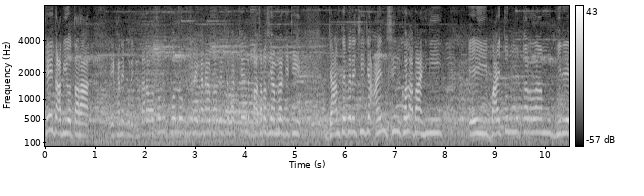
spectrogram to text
সেই দাবিও তারা এখানে করেছেন। তারা অসংখ্য লোকজন এখানে আপনারা দেখতে পাচ্ছেন। পাশাপাশি আমরা যেটি জানতে পেরেছি যে আইন শৃঙ্খলা বাহিনী এই বাইতুল মুকাররাম ঘিরে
